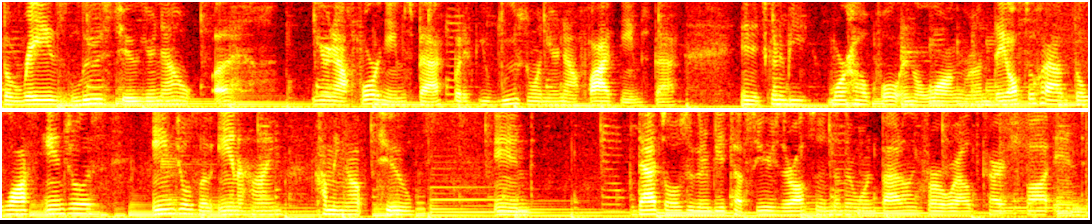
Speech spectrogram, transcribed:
the Rays lose two, you're now, uh, you're now four games back. But if you lose one, you're now five games back. And it's going to be more helpful in the long run. They also have the Los Angeles Angels of Anaheim coming up too. And that's also going to be a tough series. They're also another one battling for a wild card spot, and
